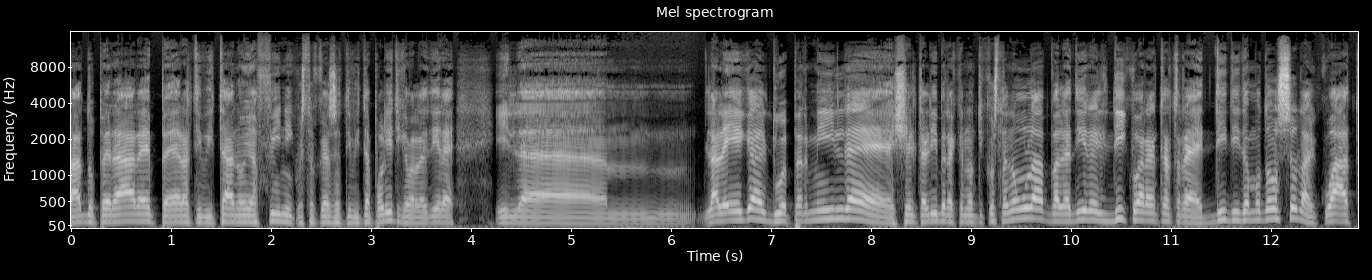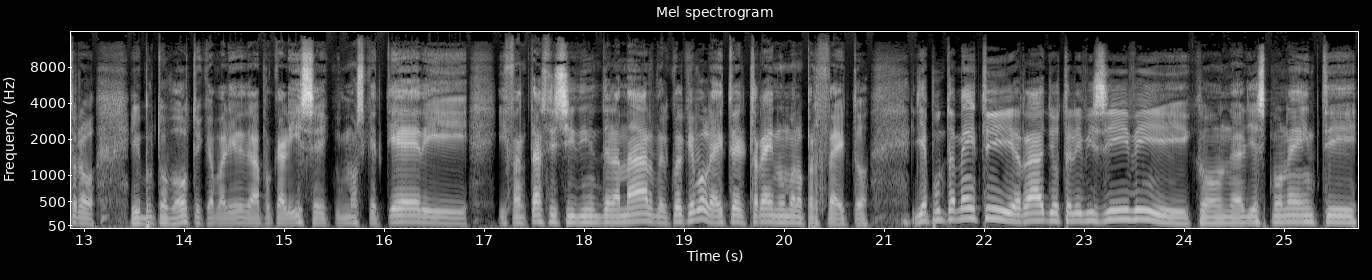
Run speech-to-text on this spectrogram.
adoperare per attività noi affini, in questo caso attività politica, vale a dire il, ehm, la Lega, il 2 per 1000, scelta libera che non ti costa nulla, vale a dire il D43, D di Domodossola, il 4 il brutto voto, i Cavalieri dell'Apocalisse, i Moschettieri, i fantastici della Marvel, quel che volete, il 3 numero perfetto. Gli appuntamenti radio-televisivi con gli esponenti esponenti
